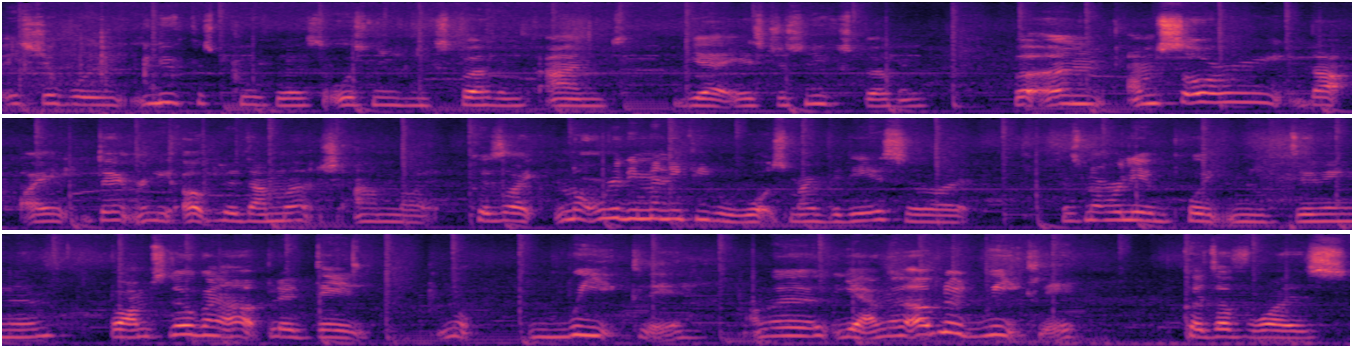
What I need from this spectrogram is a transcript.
It's your boy Lucas Poopers, also named Lucas Perkins, and yeah, it's just Lucas Perkins. But um, I'm sorry that I don't really upload that much, and like, cause like not really many people watch my videos, so like, there's not really a point in me doing them. But I'm still gonna upload daily, not weekly. I'm gonna yeah, I'm gonna upload weekly, because otherwise,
